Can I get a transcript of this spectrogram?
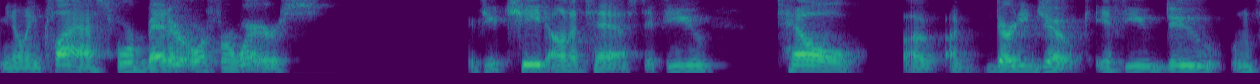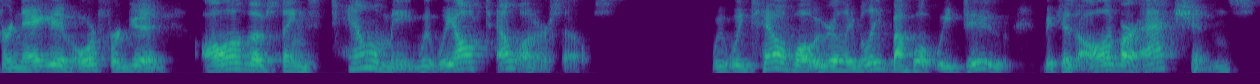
you know, in class for better or for worse, if you cheat on a test, if you tell a, a dirty joke, if you do for negative or for good, all of those things tell me, we, we all tell on ourselves. We, we tell what we really believe by what we do because all of our actions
